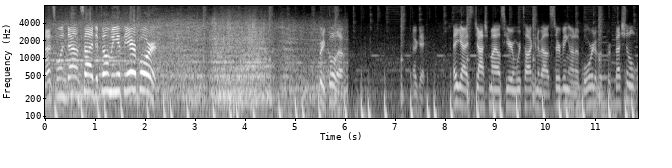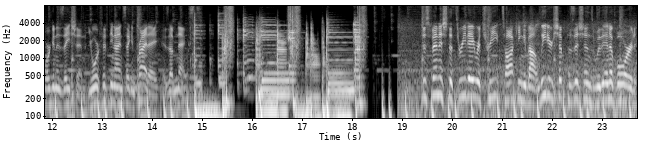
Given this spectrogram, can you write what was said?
That's one downside to filming at the airport. It's pretty cool though. Okay. Hey guys, Josh Miles here, and we're talking about serving on a board of a professional organization. Your 59 Second Friday is up next. Just finished a three day retreat talking about leadership positions within a board,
